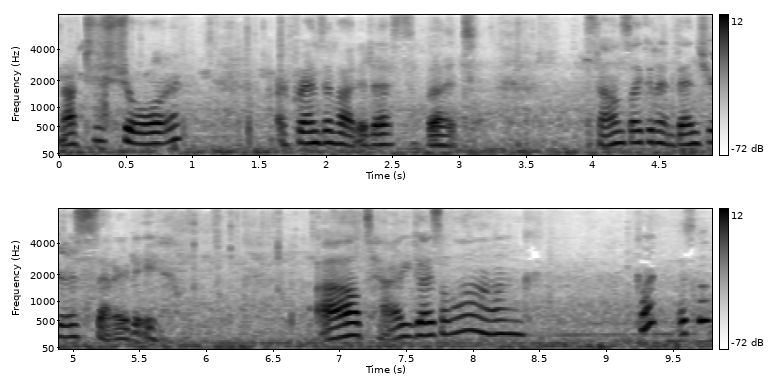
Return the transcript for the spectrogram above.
not too sure. Our friends invited us, but sounds like an adventurous Saturday. I'll tag you guys along. Come on, let's go,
